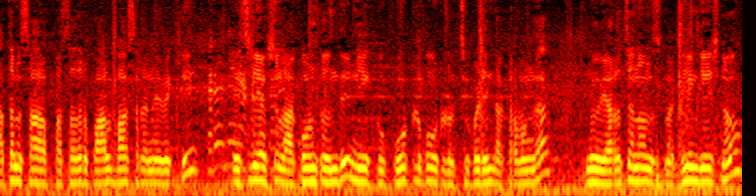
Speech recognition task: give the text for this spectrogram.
అతను సా- సదరు పాల్ భాస్కర్ అనే వ్యక్తి హెచ్డిఎఫ్సిలో అకౌంట్ ఉంది. నీకు కోట్లు కోట్లు వచ్చి పడింది అక్రమంగా. నువ్వు ఎర్రచందనం స్మగ్లింగ్ చేసినావు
